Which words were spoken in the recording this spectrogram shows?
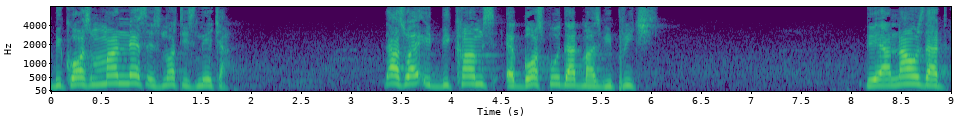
because madness is not his nature. That's why it becomes a gospel that must be preached. They announce that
